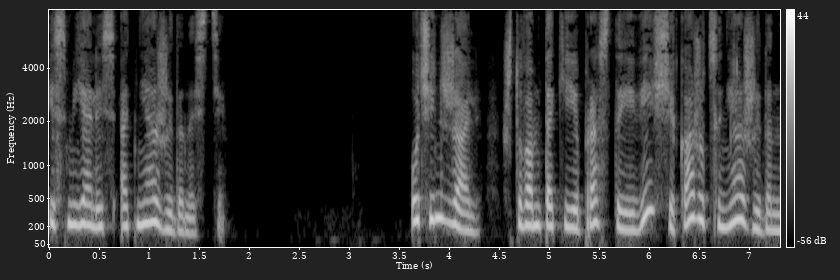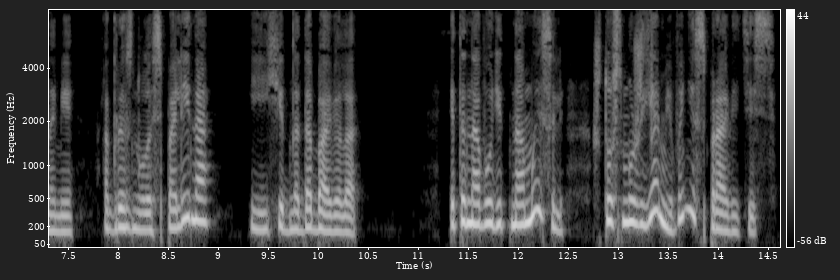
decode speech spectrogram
и смеялись от неожиданности. Очень жаль, что вам такие простые вещи кажутся неожиданными, огрызнулась Полина и ехидно добавила: это наводит на мысль, что с мужьями вы не справитесь.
